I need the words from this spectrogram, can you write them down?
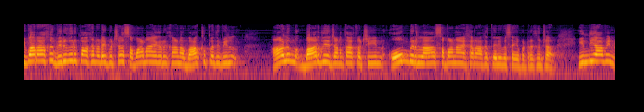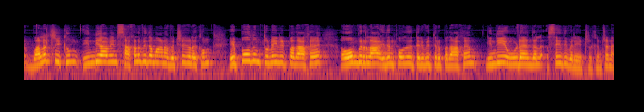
இவ்வாறாக விறுவிறுப்பாக நடைபெற்ற சபாநாயகருக்கான வாக்குப்பதிவில் ஆளும் பாரதிய ஜனதா கட்சியின் ஓம் பிர்லா சபாநாயகராக தெரிவு செய்யப்பட்டிருக்கின்றார். இந்தியாவின் வளர்ச்சிக்கும் இந்தியாவின் சகலவிதமான வெற்றிகளுக்கும் எப்போதும் துணை நிற்பதாக ஓம் பிர்லா இதன் போது தெரிவித்திருப்பதாக இந்திய ஊடகங்கள் செய்தி வெளியிட்டிருக்கின்றன.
